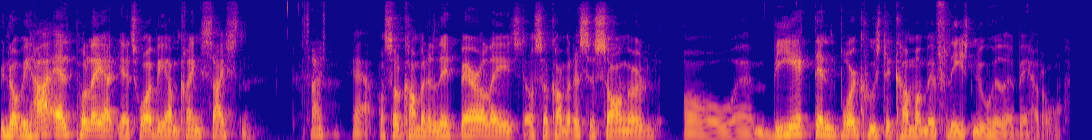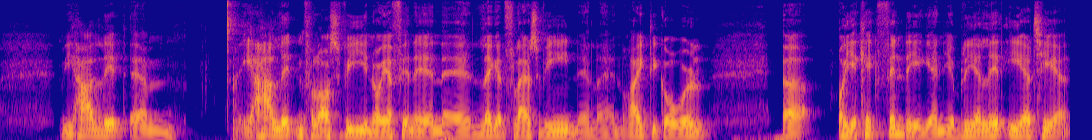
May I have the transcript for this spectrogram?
Når vi har alt på lager, jeg tror, vi er omkring 16. 16? Ja, og så kommer der lidt barrel aged, og så kommer der sæsonøl, og øhm, vi er ikke den bryghus, der kommer med flest nyheder hvert år. Vi har lidt, øhm, jeg har lidt en filosofi, når jeg finder en uh, lækkert flaske vin, eller en rigtig god øl, uh, og jeg kan ikke finde det igen, jeg bliver lidt irriteret,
